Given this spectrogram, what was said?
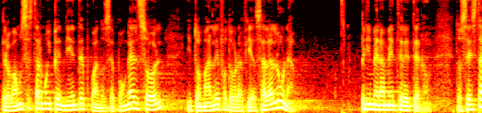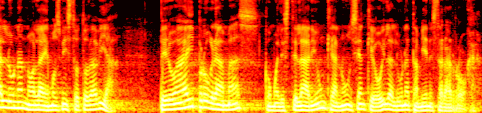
pero vamos a estar muy pendientes cuando se ponga el sol y tomarle fotografías a la luna. primeramente el Eterno. Entonces, esta luna no la hemos visto todavía, pero hay programas como el Stellarium que anuncian que hoy la luna también estará roja.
